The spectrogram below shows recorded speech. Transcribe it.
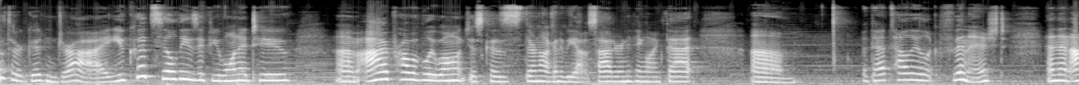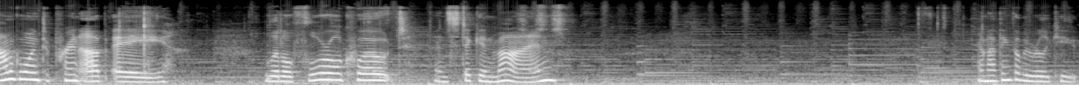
Both are good and dry, you could seal these if you wanted to, Um, I probably won't just because they're not going to be outside or anything like that. Um, but that's how they look finished. And then I'm going to print up a little floral quote and stick in mine. And I think they'll be really cute.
